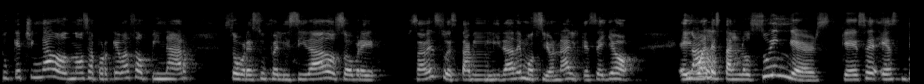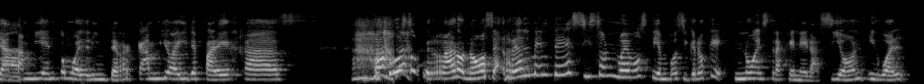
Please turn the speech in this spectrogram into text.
tú qué chingados, ¿no? O sea, ¿por qué vas a opinar sobre su felicidad o sobre ¿sabes? Su estabilidad emocional, qué sé yo. E igual están los swingers, que ese es ya ah. también como el intercambio ahí de parejas. Todo súper raro, ¿no? O sea, realmente sí son nuevos tiempos y creo que nuestra generación igual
